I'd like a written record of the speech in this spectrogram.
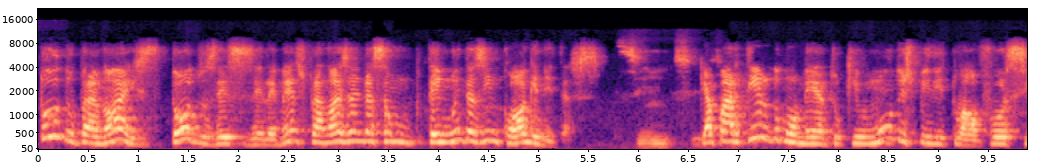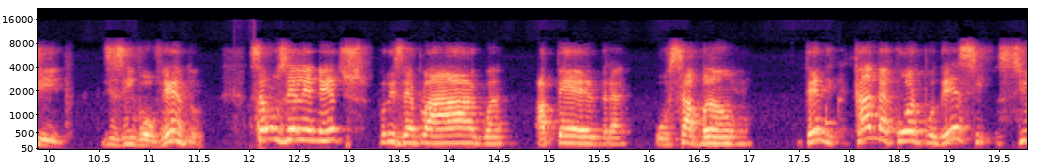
tudo para nós, todos esses elementos, para nós ainda são tem muitas incógnitas. Sim, sim. Que a partir do momento que o mundo espiritual for se desenvolvendo, são os elementos, por exemplo, a água, a pedra, o sabão. Entende? Cada corpo desse se,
